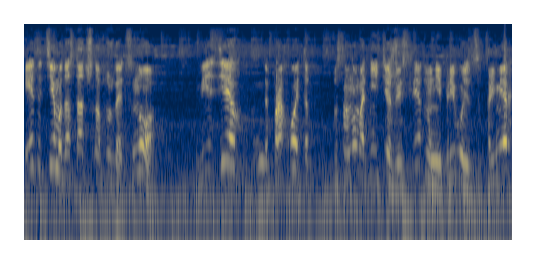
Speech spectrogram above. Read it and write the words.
И эта тема достаточно обсуждается. Но везде проходит в основном одни и те же исследования и приводится пример,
